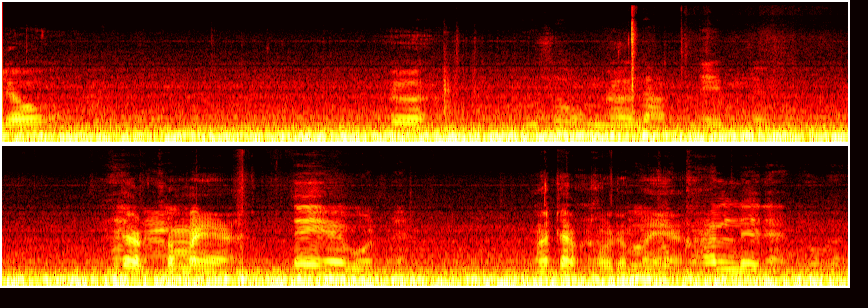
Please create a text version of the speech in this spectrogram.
แล้ว เออ ส่งดักเต็มเลย ดักทำไมอะเต้หมดเนี่ยเขาดักเขาทำไมทุอะกคันเลยเนี่ยทุกคัน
